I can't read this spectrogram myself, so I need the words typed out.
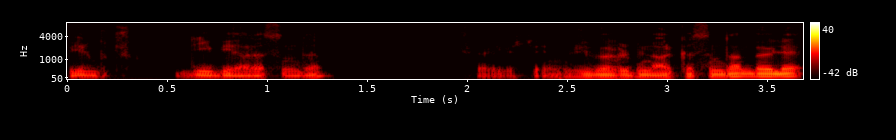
bir buçuk dB arasında. Şöyle göstereyim. Reverb'in arkasından böyle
